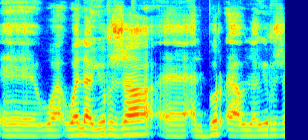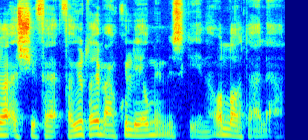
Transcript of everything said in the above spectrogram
آه، ولا يرجى آه، البرء أو لا يرجى الشفاء فيطعم عن كل يوم مسكينا. والله تعالى أعلم.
